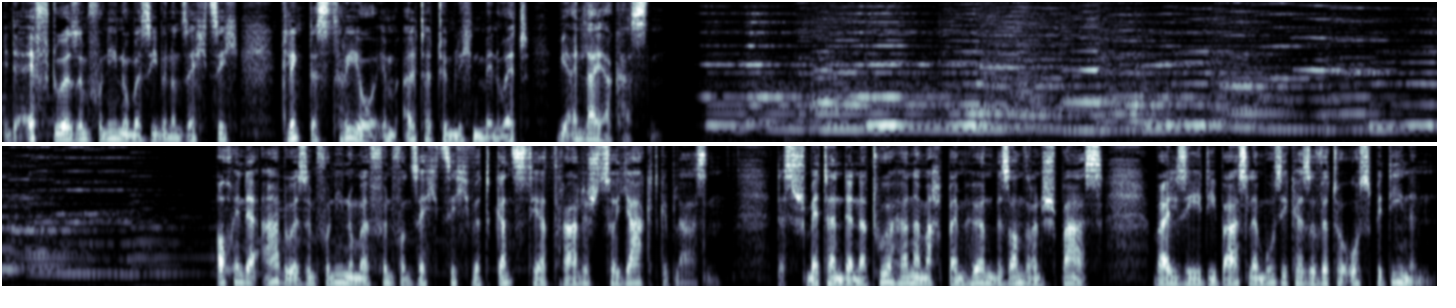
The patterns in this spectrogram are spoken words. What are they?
In der F-Dur-Symphonie Nummer 67 klingt das Trio im altertümlichen Menuett wie ein Leierkasten. Auch in der A-Dur-Symphonie Nummer 65 wird ganz theatralisch zur Jagd geblasen. Das Schmettern der Naturhörner macht beim Hören besonderen Spaß, weil sie die Basler Musiker so virtuos bedienen.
